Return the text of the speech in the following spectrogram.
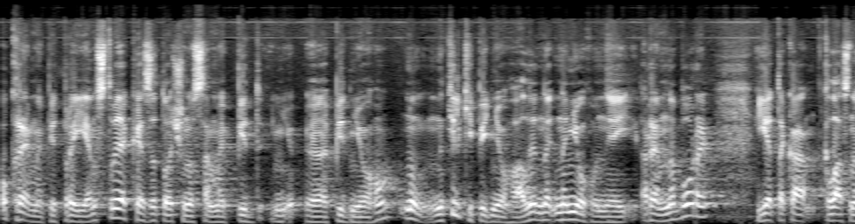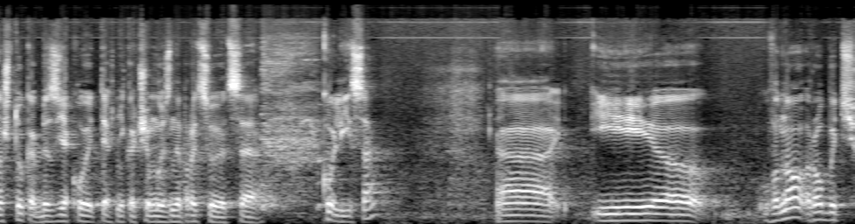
окреме підприємство, яке заточено саме під, е, під нього. Ну не тільки під нього, але на, на нього в ремнабори. Є така класна штука, без якої техніка чомусь не працює. Це коліса. Е, і е, воно робить,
